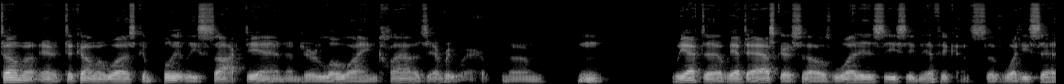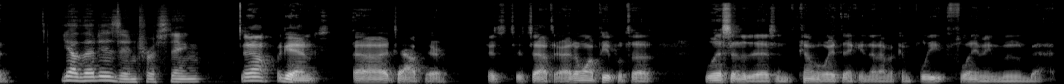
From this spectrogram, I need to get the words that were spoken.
Tacoma, Tacoma was completely socked in under low-lying clouds everywhere, um, hmm, we have to we have to ask ourselves what is the significance of what he said. Yeah, that is interesting. Yeah, again, uh, it's out there. It's it's out there. I don't want people to listen to this and come away thinking that I'm a complete flaming moonbat.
